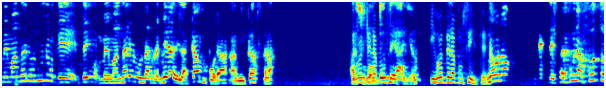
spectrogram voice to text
me mandaron uno que tengo, me mandaron una remera de la cámpora a mi casa hace un montón de años. ¿Y vos te la pusiste? No, no, le saqué una foto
